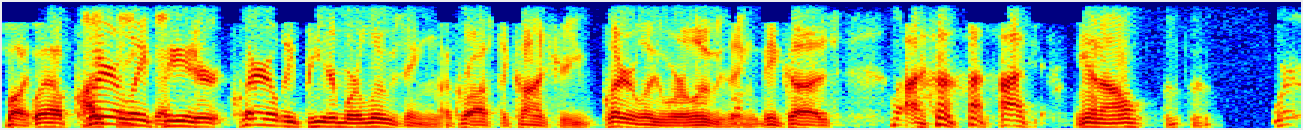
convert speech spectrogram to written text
But Well, clearly, Peter, clearly, Peter, we're losing across the country. Clearly, we're losing because, you know. We're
